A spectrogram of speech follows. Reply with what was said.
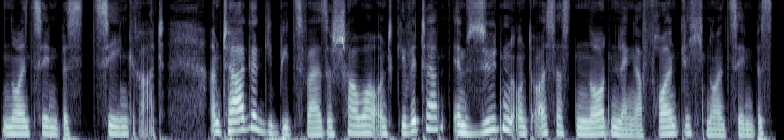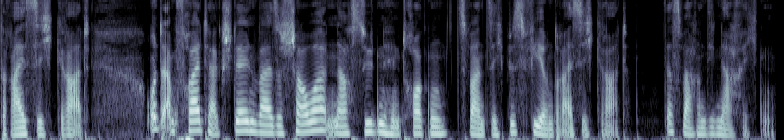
19 bis 10 Grad. Am Tage gebietsweise Schauer und Gewitter, im Süden und äußersten Norden länger freundlich, 19 bis 30 Grad. Und am Freitag stellenweise Schauer, nach Süden hin trocken, 20 bis 34 Grad. Das waren die Nachrichten.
